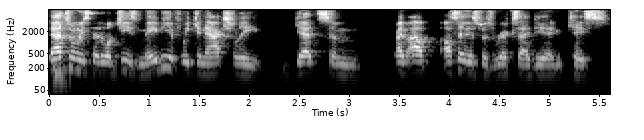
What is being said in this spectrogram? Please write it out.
that's when we said, well, geez, maybe if we can actually get some. I'll, I'll say this was Rick's idea in case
